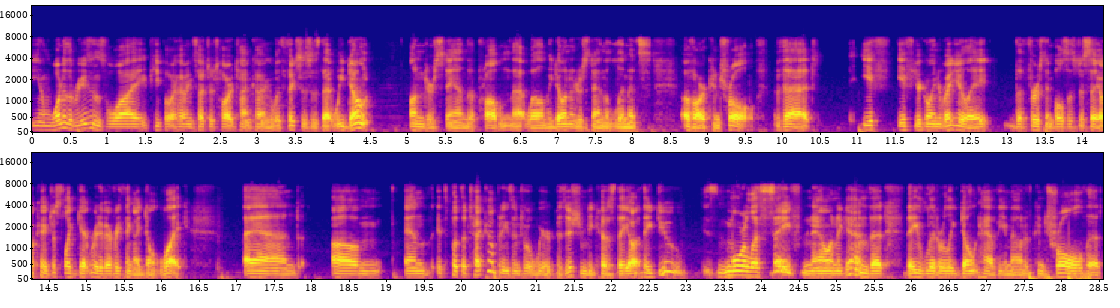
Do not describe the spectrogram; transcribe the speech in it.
you know one of the reasons why people are having such a hard time coming up with fixes is that we don't understand the problem that well and we don't understand the limits of our control that if if you're going to regulate the first impulse is to say okay just like get rid of everything i don't like. And um, and it's put the tech companies into a weird position because they are they do more or less safe now and again that they literally don't have the amount of control that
